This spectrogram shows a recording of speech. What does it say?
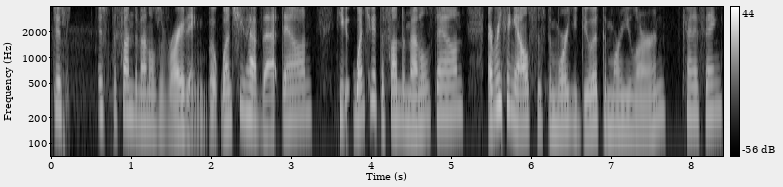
just just the fundamentals of writing. But once you have that down, you, once you get the fundamentals down, everything else is the more you do it, the more you learn, kind of thing.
